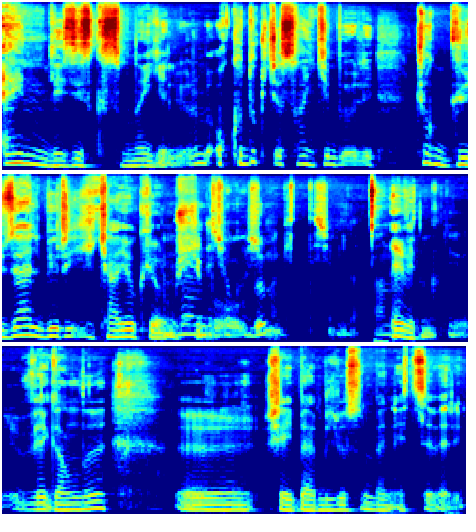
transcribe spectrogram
en leziz kısmına geliyorum. Ve Okudukça sanki böyle çok güzel bir hikaye okuyormuş Benim gibi de çok oldu. hoşuma gitti şimdi. Anlat Evet veganlığı e, şey ben biliyorsun ben et severim.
